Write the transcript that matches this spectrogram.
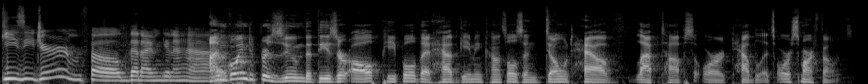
skeezy germ phobe that I'm gonna have. I'm going to presume that these are all people that have gaming consoles and don't have laptops or tablets or smartphones.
